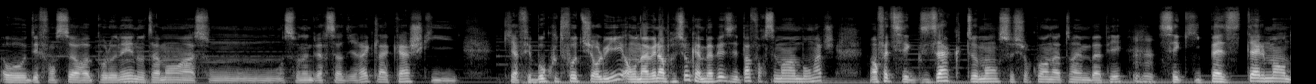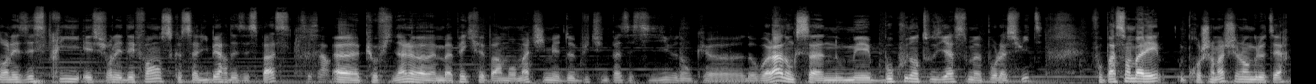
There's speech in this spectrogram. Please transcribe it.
aux défenseurs polonais, notamment à son, son adversaire direct, la Cash, qui, qui a fait beaucoup de fautes sur lui. On avait l'impression qu'Mbappé c'est pas forcément un bon match, mais en fait c'est exactement ce sur quoi on attend Mbappé, mhm. c'est qu'il pèse tellement dans les esprits et sur les défenses que ça libère des espaces. Ça. Euh, puis au final euh, Mbappé qui fait pas un bon match, il met deux buts, une passe décisive, donc euh, donc voilà, donc ça nous met beaucoup d'enthousiasme pour la suite faut pas s'emballer. Le prochain match c'est l'Angleterre.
